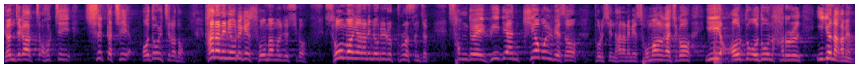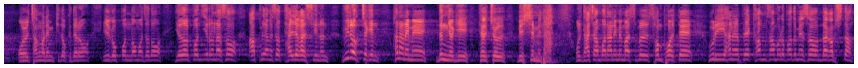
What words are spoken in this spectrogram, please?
현재가 혹시 실같이 어두울지라도 하나님이 우리에게 소망을 주시고 소망이 하나님이 우리를 불렀은 즉 성도의 위대한 기업을 위해서 부르신 하나님의 소망을 가지고 이 어두, 어두운 하루를 이겨나가면 오늘 장로님 기도 그대로 일곱 번 넘어져도 여덟 번 일어나서 앞을 향해서 달려갈 수 있는 위력적인 하나님의 능력이 될 줄 믿습니다. 오늘 다시 한번 하나님의 말씀을 선포할 때 우리 하나님 앞에 감사함으로 받으면서 나갑시다.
